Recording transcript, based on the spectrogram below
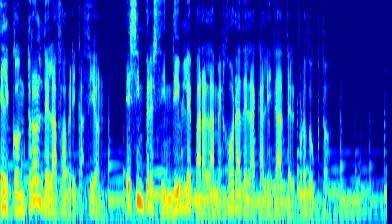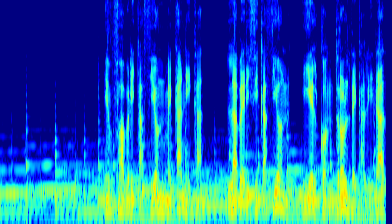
El control de la fabricación es imprescindible para la mejora de la calidad del producto. En fabricación mecánica, la verificación y el control de calidad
